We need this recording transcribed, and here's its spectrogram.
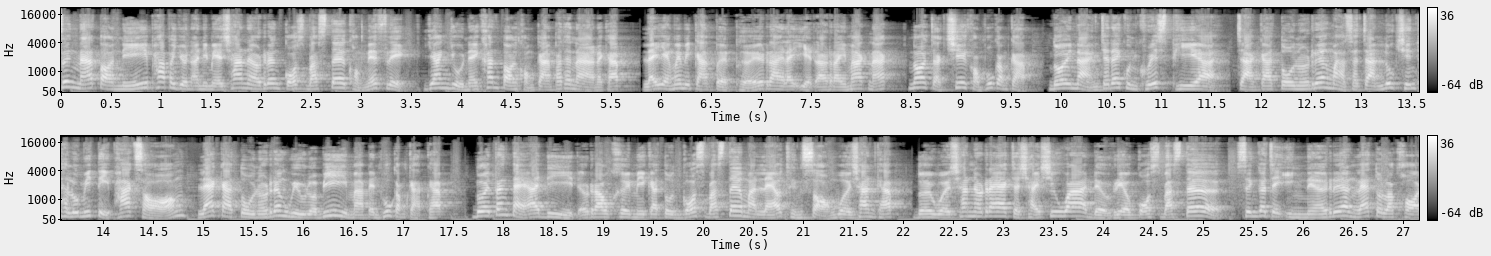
ซึ่งณตอนนี้ภาพยนตร์แอนิเมชันเรื่อง Ghostbuster ของ Netflix ยังอยู่ในขั้นตอนของการพัฒนานะครับและยังไม่มีการเปิดเผยรายละเอียดอะไรมากนัก นอกจากชื่อของผู้กำกับ โดยหนังจะได้คุณคริสเพียร์จากการ์ตูนเรื่องมหัศจรรย์ลูกชิ้นทะลุมิติภาค 2 และการ์ตูนเรื่องวิลโลบี้มาเป็นผู้กำกับครับ โดยตั้งแต่อดีตเราเคยมีการ์ตูน Ghostbuster มาแล้วถึง 2 เวอร์ชันครับ โดยเวอร์ชันแรกจะใช้ชื่อว่า The Real Ghostbuster ซึ่งก็จะอิงเนื้อเรื่องและตัวละคร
